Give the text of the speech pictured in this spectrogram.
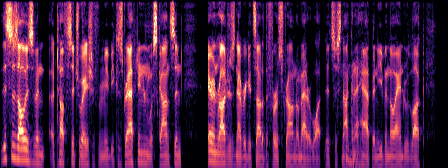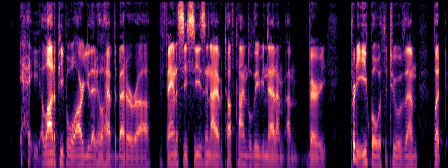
this has always been a tough situation for me because drafting in Wisconsin, Aaron Rodgers never gets out of the first round no matter what. It's just not mm-hmm. going to happen, even though Andrew Luck. Hey, a lot of people will argue that he'll have the better uh, fantasy season. I have a tough time believing that. I'm I'm very pretty equal with the two of them. But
